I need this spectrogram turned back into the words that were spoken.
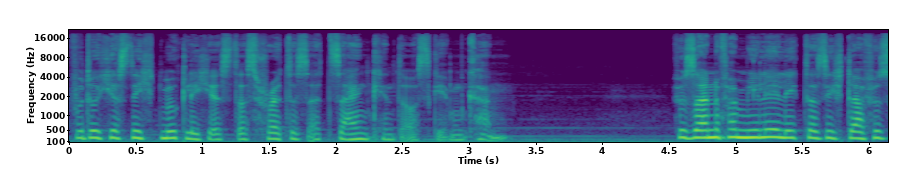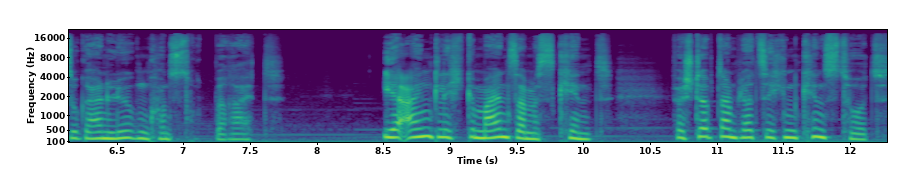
wodurch es nicht möglich ist, dass Fred es als sein Kind ausgeben kann. Für seine Familie legt er sich dafür sogar ein Lügenkonstrukt bereit. Ihr eigentlich gemeinsames Kind verstirbt dann plötzlich ein Kindstod,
